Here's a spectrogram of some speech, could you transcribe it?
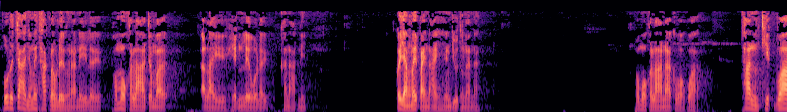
พระพุทธเจ้ายังไม่ทักเราเร็วขนาดนี้เลย พระโมคคัลลาจะมาอะไรเห็นเร็วอะไรขนาดนี้ ก็ยังไม่ไปไหนยังอยู่ตรงนั้นนะ ระโมคคัลลานะก็บอกว่า ท่านคิดว่า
